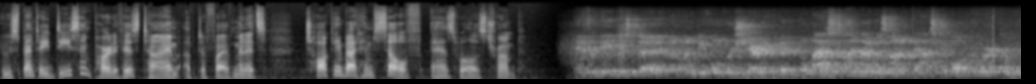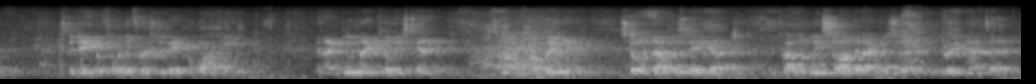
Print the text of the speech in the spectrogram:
who spent a decent part of his time, up to five minutes, talking about himself as well as Trump. And for me, just uh, I don't want to be oversharing, but the last time I was on a basketball court was the day before the first debate in Milwaukee, and I blew my Achilles tendon completely. So that was a. Uh, you probably saw that I was uh, during that uh,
